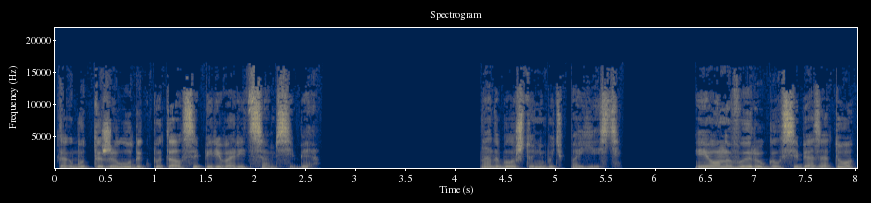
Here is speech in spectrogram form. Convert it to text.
как будто желудок пытался переварить сам себя. Надо было что-нибудь поесть, и он выругал себя за то,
